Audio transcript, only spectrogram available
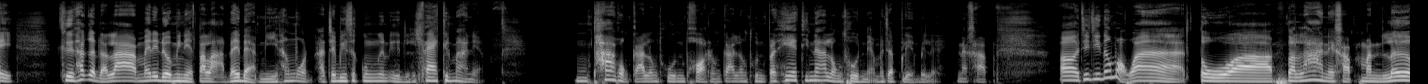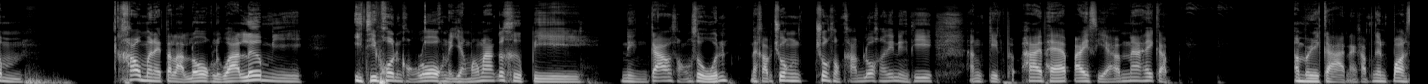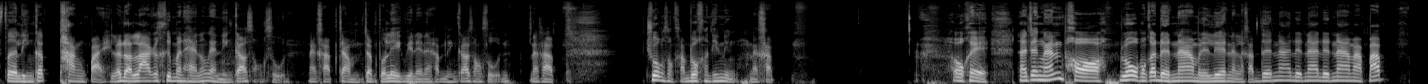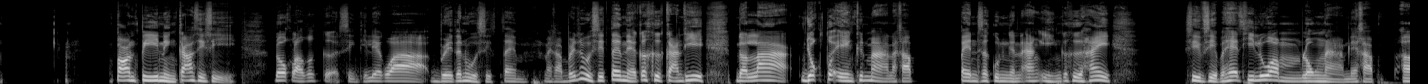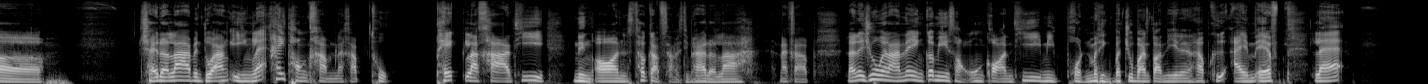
คือถ้าเกิดดอลลาร์ไม่ได้ dominate ตลาดได้แบบนี้ทั้งหมด อาจจะมีสกุลเงินอื่นแทรกขึ้นมาเนี่ยภาพของการลงทุนพอร์ตของการลงทุนประเทศที่น่าลงทุนเนี่ยมันจะเปลี่ยนไปเลยนะครับเออจริงๆต้องบอกว่าตัวดอลลาร์เนี่ยครับมันเริ่มเข้ามาในตลาดโลกหรือว่าเริ่มมี อิทธิพลของโลกเนี่ยอย่างมากๆก็คือปี 1920 นะครับ ช่วงช่วงสงครามโลกครั้งที่หนึ่งที่อังกฤษพ่ายแพ้ไปเสียอำนาจให้กับอเมริกานะครับ เงินปอนด์สเตอร์ลิงก็พังไป แล้วดอลลาร์ก็ขึ้นมาแทนตั้งแต่ 1920 นะครับจำจำตัวเลขไว้เลยนะครับ 1920 นะครับ ช่วงสงครามโลกครั้งที่หนึ่งนะครับโอเค หลังจากนั้นพอโลกมันก็เดินหน้ามาเรื่อยๆนั่นแหละครับ เดินหน้าเดินหน้าเดินหน้ามาปั๊บ ตอนปี 1944 โลกเราก็เกิดสิ่งที่เรียกว่า Bretton Woods System นะครับ Bretton Woods System เนี่ยก็คือการที่ดอลลาร์ยกตัวเองขึ้นมานะครับเป็นสกุลเงินอ้างอิงก็คือให้ 44 ประเทศที่ร่วมลงนามเนี่ยครับใช้ดอลลาร์เป็นตัวอ้างอิง และให้ทองคำนะครับถูก peg ราคาที่ 1 ออนซ์เท่ากับ 35 ดอลลาร์นะครับแล้วในช่วงเวลานั้นเองก็มี 2 องค์กรที่มีผลมาถึงปัจจุบันตอนนี้เลยนะครับ คือ IMF และ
